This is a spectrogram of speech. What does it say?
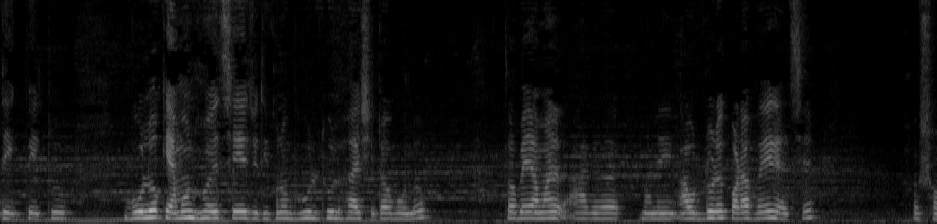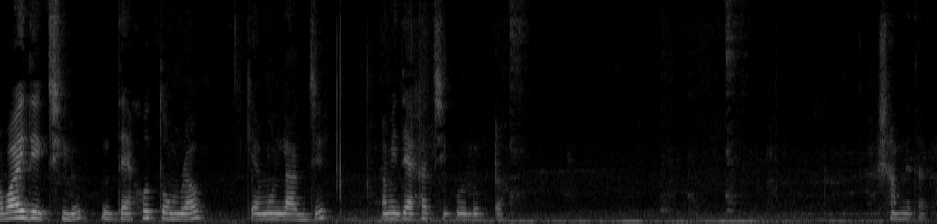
দেখবে একটু বলো কেমন হয়েছে, যদি কোনো ভুল টুল হয় সেটাও বলো। তবে আমার আগে মানে আউটডোরে করা হয়ে গেছে। সবাই দেখছিল, দেখো তোমরাও। কেমন লাগছে? আমি দেখাচ্ছি পুরো লোকটা সামনে থাকা।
